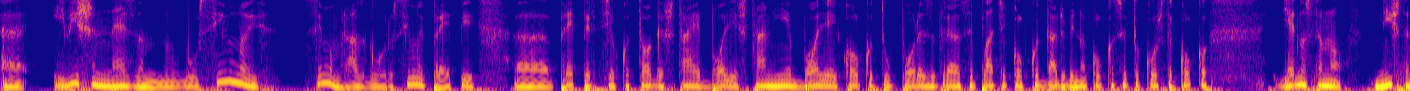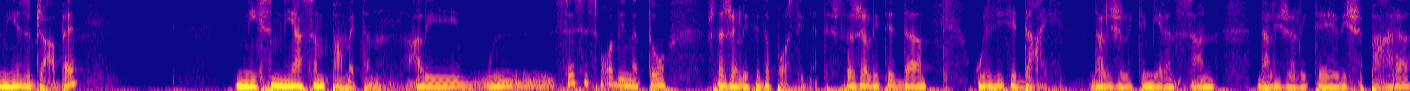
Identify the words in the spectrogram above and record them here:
E, I više ne znam, u silnoj silnom razgovoru, silnoj prepi, uh, prepirci oko toga šta je bolje, šta nije bolje, koliko tu poreza treba da se plaća, koliko dačbina, koliko sve to košta, koliko jednostavno ništa nije za džabe, nisam ni ja sam pametan, ali sve se svodi na to šta želite da postignete, šta želite da uredite dalje. Da li želite miran san, da li želite više para,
